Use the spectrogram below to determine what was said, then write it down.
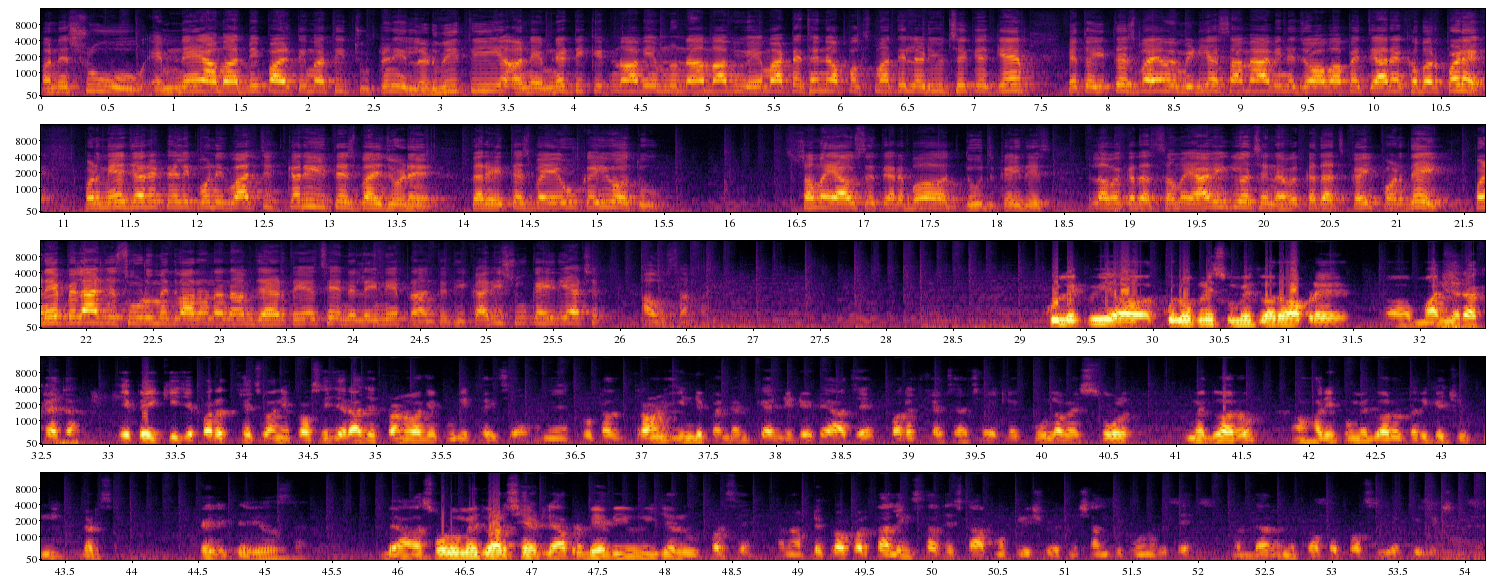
અને શું, એમને આમ આદમી પાર્ટીમાંથી ચૂંટણી લડવી હતી અને એમને ટિકિટ ન આવી, એમનું નામ આવ્યું, એ માટે થઈને અપક્ષમાંથી લડ્યું છે કે કેમ? એ તો હિતેશભાઈ હવે મીડિયા સામે આવીને જવાબ આપે ત્યારે ખબર પડે. પણ મેં જ્યારે ટેલિફોનિક વાતચીત કરી હિતેશભાઈ જોડે, ત્યારે હિતેશભાઈ એવું કહ્યું હતું. સમય આવશે ત્યારે બધું જ કહી દઈશ. એટલે હવે કદાચ સમય આવી ગયો છે ને હવે કદાચ કંઈ પણ દે. પણ એ પહેલા જે સોળ ઉમેદવારોના નામ જાહેર થયા છે એને લઈને પ્રાંત અધિકારી શું કહી રહ્યા છે? આવું સાંભળીએ. કુલ એકવી કુલ ઓગણીસ ઉમેદવારો આપણે માન્ય રાખ્યા હતા. એ પૈકી જે પરત ખેંચવાની પ્રોસિજર આજે ત્રણ વાગે પૂરી થઈ છે અને ટોટલ ત્રણ ઇન્ડિપેન્ડન્ટ કેન્ડિડેટે આજે પરત ખેંચ્યા છે. એટલે કુલ હવે સોળ ઉમેદવારો હરીફ ઉમેદવારો તરીકે ચૂંટણી લડશે. કઈ રીતની વ્યવસ્થા? સોળ ઉમેદવાર છે એટલે આપણે બે બીયુની જરૂર પડશે. પણ આપણે પ્રોપર તાલીમ સાથે સ્ટાફ મોકલીશું એટલે શાંતિપૂર્ણ રીતે મતદાન અને પ્રોપર પ્રોસિજરથી ઇલેક્શન થશે.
